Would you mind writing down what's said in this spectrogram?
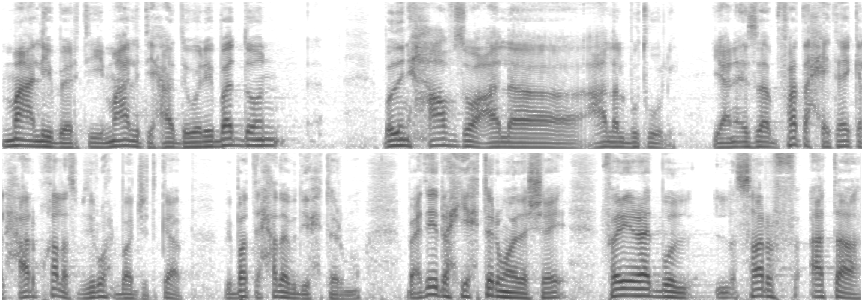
مع ليبرتي مع الاتحاد الدولي بدهم بدهم يحافظوا على على البطولة. يعني إذا فتحت هيك الحرب خلص بده يروح بادجت كاب ببطل حدا بده يحترمه. بعتقد رح يحترموا هذا الشيء. فريق ريد بول صرف أتى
